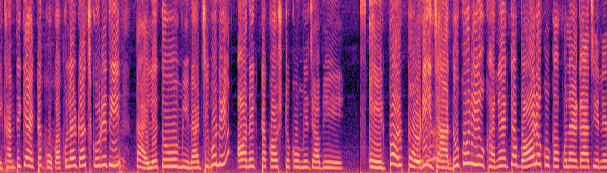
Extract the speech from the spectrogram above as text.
এখান থেকে একটা কোকাকোলার গাছ করে দিই, তাইলে তো মিনার জীবনে অনেকটা কষ্ট কমে যাবে। এরপর পরি জাদু করে ওখানে একটা বড় কোকাকোলার গাছ এনে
